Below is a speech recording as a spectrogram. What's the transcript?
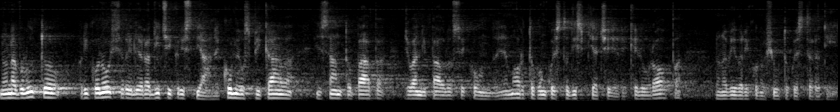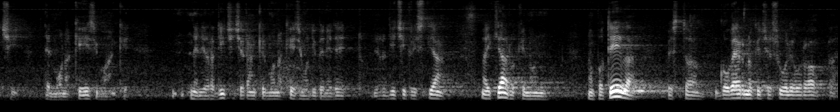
non ha voluto riconoscere le radici cristiane, come auspicava il Santo Papa Giovanni Paolo II, è morto con questo dispiacere che l'Europa non aveva riconosciuto queste radici del monachesimo, anche nelle radici c'era anche il monachesimo di Benedetto, le radici cristiane. Ma è chiaro che non, non poteva questo governo che c'è sull'Europa,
